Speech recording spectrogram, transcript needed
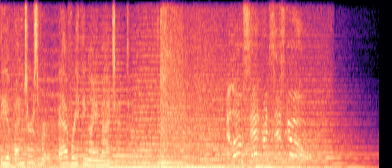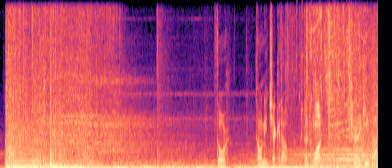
The Avengers were everything I imagined. Hello, San Francisco! Thor, Tony, check it out. At once. Try to keep up.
